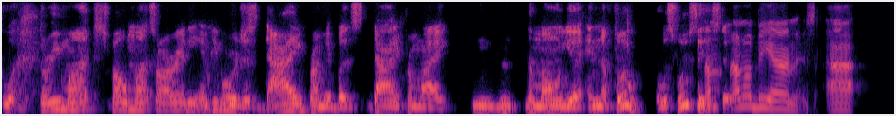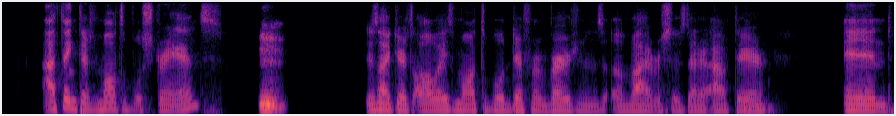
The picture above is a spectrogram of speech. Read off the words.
what three months, four months already, and people were just dying from it, but dying from like pneumonia and the flu. It was flu season I'm. I'm gonna be honest. I I think there's multiple strands. Mm. Just like there's always multiple different versions of viruses that are out there, mm-hmm. and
